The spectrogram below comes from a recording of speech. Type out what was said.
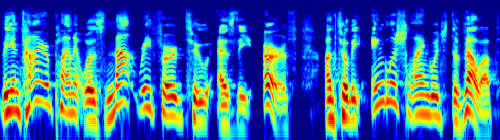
The entire planet was not referred to as the Earth until the English language developed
